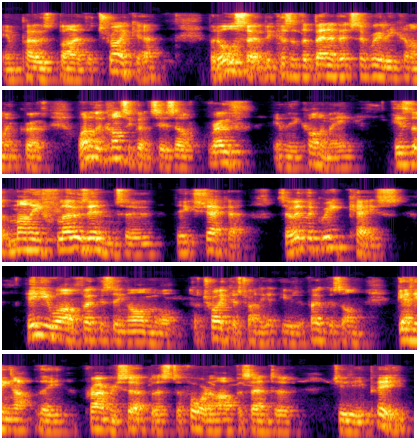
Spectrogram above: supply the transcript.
imposed by the Troika, but also because of the benefits of real economic growth. One of the consequences of growth in the economy is that money flows into the exchequer. So in the Greek case, here you are focusing on, or the Troika is trying to get you to focus on getting up the primary surplus to 4.5% of GDP.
